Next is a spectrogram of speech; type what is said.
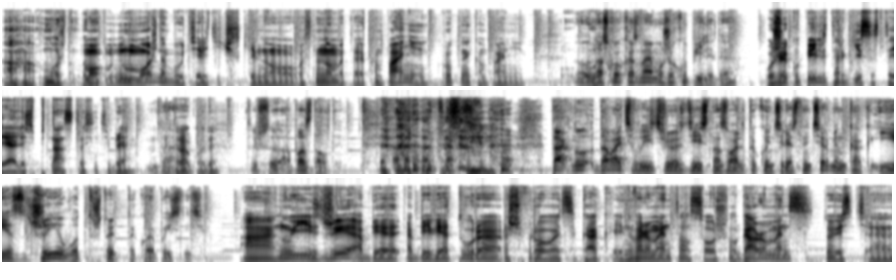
Ага, можно будет. Мо- ну, можно будет теоретически, но в основном это компании, крупные компании. Ну, насколько знаем, уже купили, да? Уже купили, торги состоялись 15 сентября да. этого года. Ты что, опоздал ты. Так, ну давайте вы еще здесь назвали такой интересный термин, как ESG. Вот что это такое, поясните. А, ну, ESG аббревиатура расшифровывается как Environmental Social Governments, то есть э,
